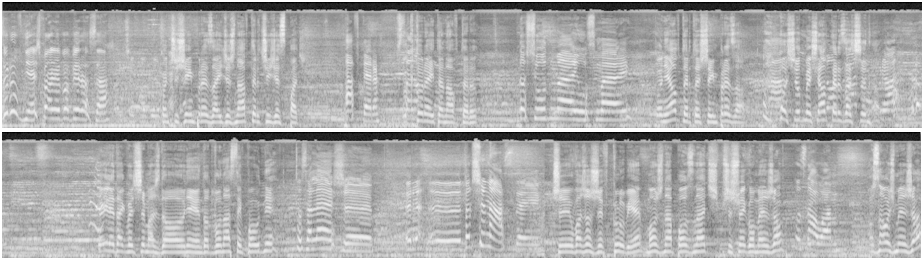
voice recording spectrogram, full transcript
Ty również palę papierosa. Kończy się impreza, idziesz na after, czy idziesz spać? After. Do której ten after? Do siódmej, ósmej. To nie after, to jeszcze impreza. O siódmej się after zaczyna. To ile tak wytrzymasz do, nie wiem, do 12 w południe? To zależy. R- y, do trzynastej. Czy uważasz, że w klubie można poznać przyszłego męża? Poznałam. Poznałeś męża?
